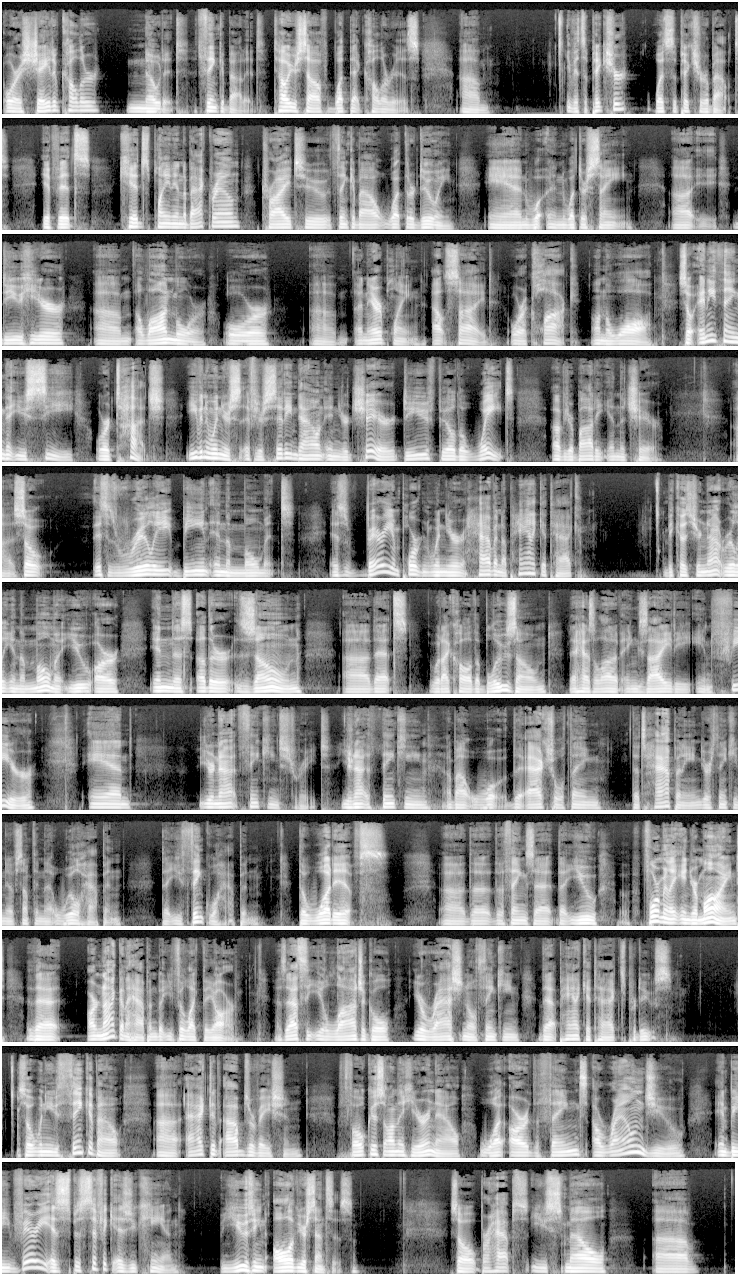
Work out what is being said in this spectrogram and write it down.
or a shade of color, note it. Think about it. Tell yourself what that color is. Um, if it's a picture, what's the picture about? If it's kids playing in the background, try to think about what they're doing and what and what they're saying. Uh, do you hear um, a lawnmower or um, an airplane outside or a clock on the wall? So anything that you see or touch, even when you're if you're sitting down in your chair, do you feel the weight of your body in the chair? Uh, so this is really being in the moment. It's very important when you're having a panic attack because you're not really in the moment. You are in this other zone uh, that's what I call the blue zone that has a lot of anxiety and fear. And you're not thinking straight. You're not thinking about what the actual thing that's happening. You're thinking of something that will happen, that you think will happen, the what ifs, uh, the the things that that you formulate in your mind that are not going to happen, but you feel like they are. As that's the illogical, irrational thinking that panic attacks produce. So when you think about uh, active observation, focus on the here and now. What are the things around you? And be very as specific as you can using all of your senses. So perhaps you smell uh,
